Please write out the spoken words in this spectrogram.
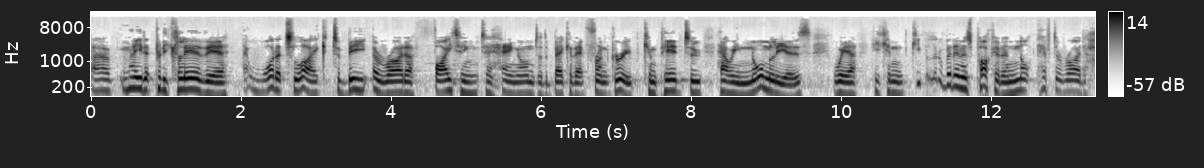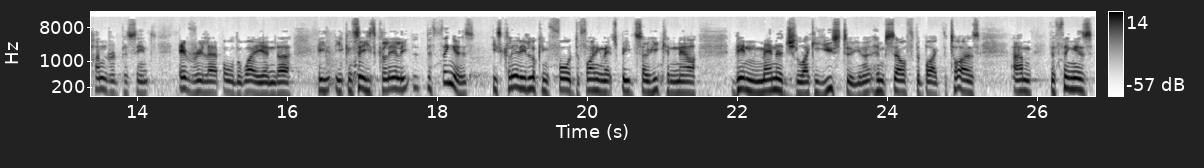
uh, made it pretty clear there what it's like to be a rider fighting to hang on to the back of that front group compared to how he normally is, where he can keep a little bit in his pocket and not have to ride 100% every lap all the way. And uh, he, you can see he's clearly, the thing is, he's clearly looking forward to finding that speed so he can now then manage like he used to, you know, himself, the bike, the tyres. Um, the thing is,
